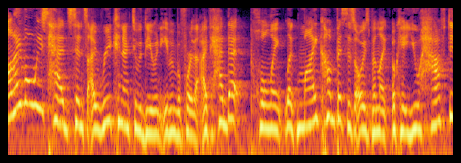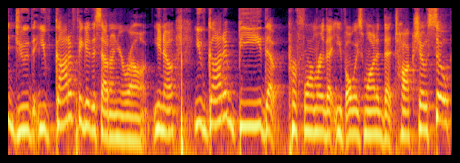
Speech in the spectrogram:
i've always had since i reconnected with you and even before that i've had that pulling like my compass has always been like okay you have to do that. You've got to figure this out on your own you know? You've got to be that performer that you've always wanted that talk show. So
